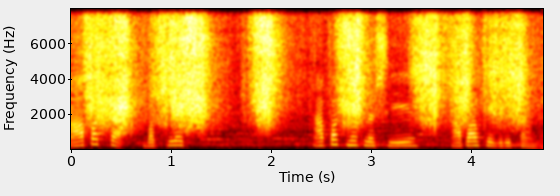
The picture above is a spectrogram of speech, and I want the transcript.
ఆ పక్క బక్లెట్ ఆ పక్కనే క్లషి ఆ పాపకి ఎగురుతాడు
